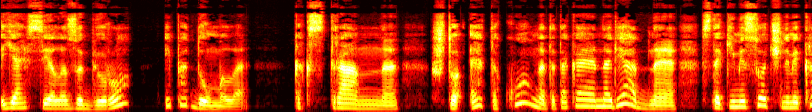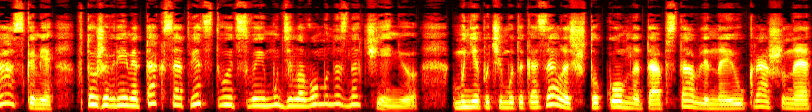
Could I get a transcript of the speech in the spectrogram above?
Я села за бюро и подумала, как странно, что эта комната такая нарядная, с такими сочными красками, в то же время так соответствует своему деловому назначению. Мне почему-то казалось, что комната, обставленная и украшенная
